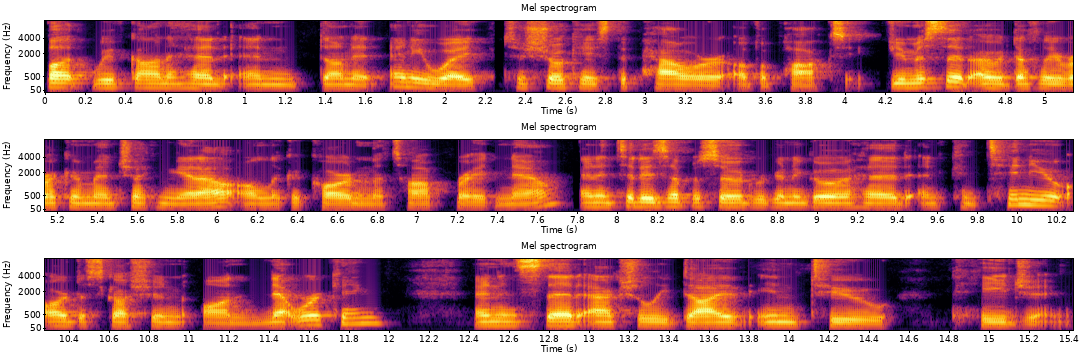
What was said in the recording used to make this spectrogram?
but we've gone ahead and done it anyway to showcase the power of epoxy. If you missed it, I would definitely recommend checking it out. I'll link a card in the top right now. And in today's episode, we're going to go ahead and continue our discussion on networking and instead actually dive into paging.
